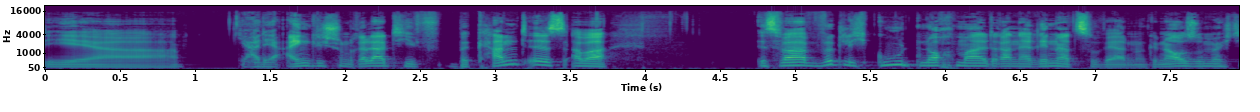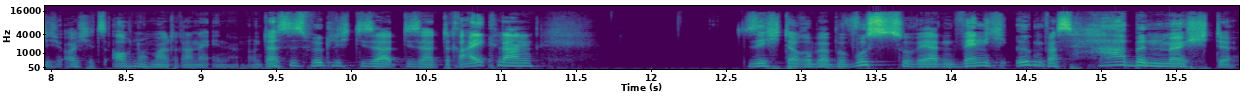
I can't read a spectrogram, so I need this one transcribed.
der ja, der eigentlich schon relativ bekannt ist, aber es war wirklich gut, nochmal dran erinnert zu werden. Und genauso möchte ich euch jetzt auch nochmal dran erinnern. Und das ist wirklich dieser, dieser Dreiklang, sich darüber bewusst zu werden, wenn ich irgendwas haben möchte,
